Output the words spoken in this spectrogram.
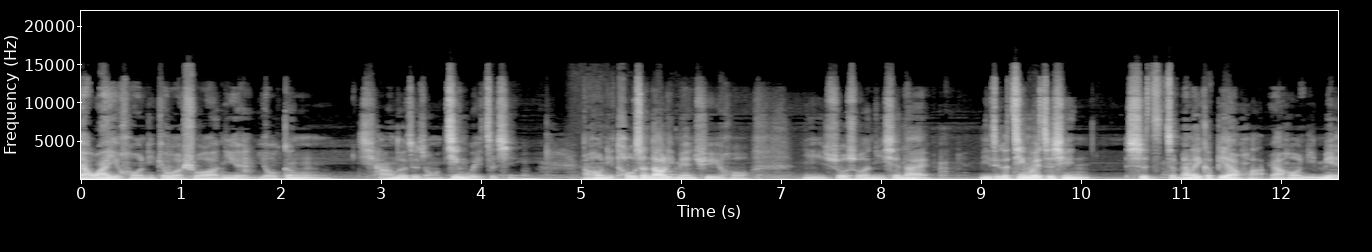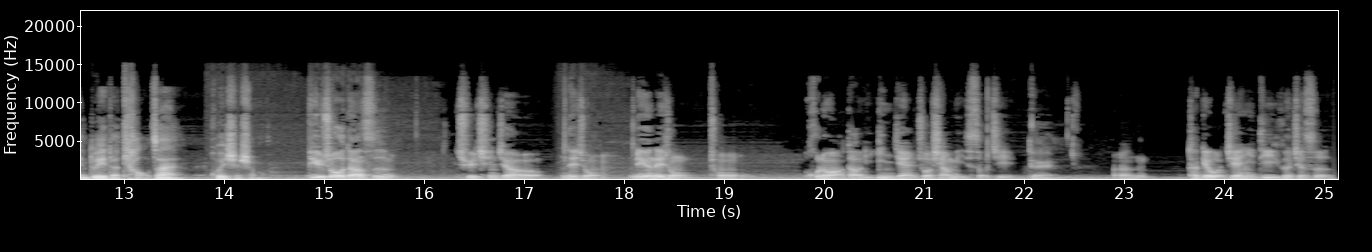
聊完以后，你给我说你有更强的这种敬畏之心，然后你投身到里面去以后，你说说你现在你这个敬畏之心是怎么样的一个变化？然后你面对的挑战会是什么？比如说我当时去请教那种。你有哪种从互联网到硬件做小米手机？对，嗯，他给我建议，第一个就是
